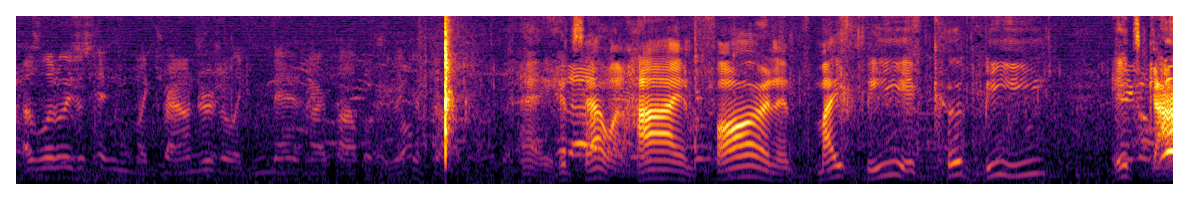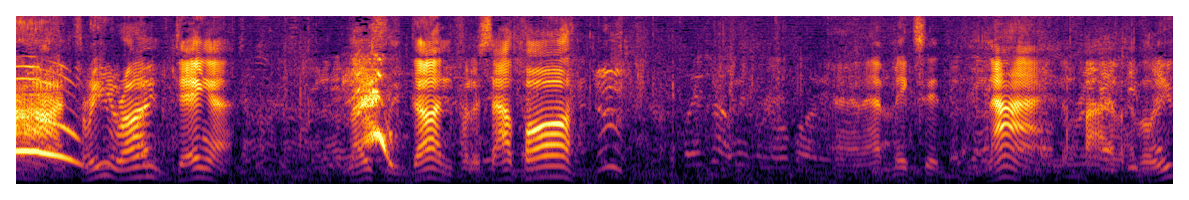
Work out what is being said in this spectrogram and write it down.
I was literally just hitting like grounders or like mad high pop ups. They kept dropping. I was like, And he hits that one high and far, and it might be, it could be, it's gone. Three run dinger. Nicely done for the southpaw. And that makes it nine to five, I believe.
